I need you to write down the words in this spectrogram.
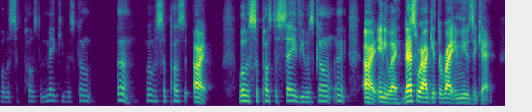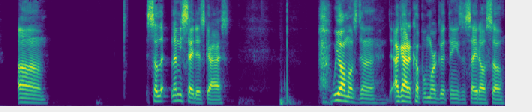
What was supposed to make you was going, uh, what was supposed to, all right what was supposed to save you was gone. Eh. All right. Anyway, that's where I get the writing music at. Um. So let me say this, guys. We almost done. I got a couple more good things to say though. So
